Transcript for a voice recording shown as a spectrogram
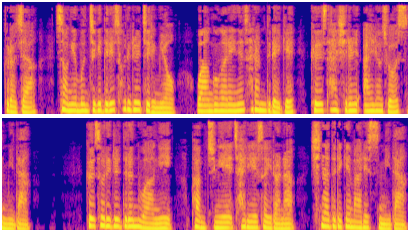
그러자 성의 문지기들이 소리를 지르며 왕궁 안에 있는 사람들에게 그 사실을 알려주었습니다. 그 소리를 들은 왕이 밤중에 자리에서 일어나 신하들에게 말했습니다.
